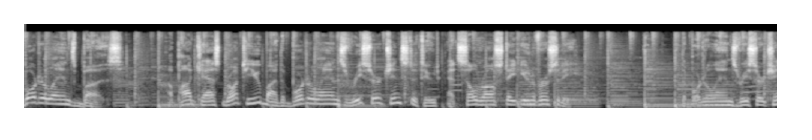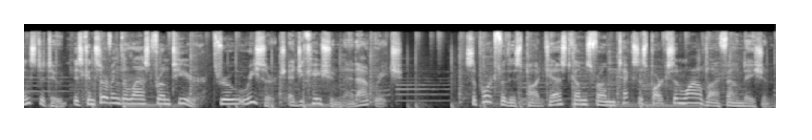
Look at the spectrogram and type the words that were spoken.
Borderlands Buzz, a podcast brought to you by the Borderlands Research Institute at Sul Ross State University. The Borderlands Research Institute is conserving the last frontier through research, education, and outreach. Support for this podcast comes from Texas Parks and Wildlife Foundation.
